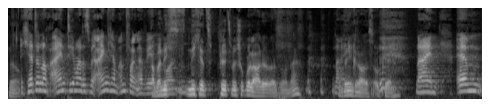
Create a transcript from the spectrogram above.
Ja. Ich hätte noch ein Thema, das wir eigentlich am Anfang erwähnen Aber nicht, wollten. nicht jetzt Pilz mit Schokolade oder so, ne? Nein. Bin raus, okay. Nein. Ähm,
